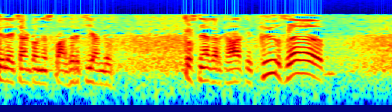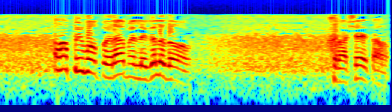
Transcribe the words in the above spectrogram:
چیلے چانٹوں نے اس کو حاضر کیا اندر۔ تو اس نے اگر کہا کہ پھر صاحب، آپ ہی وہ پیرا میں لگل دو۔ خراشے تھا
